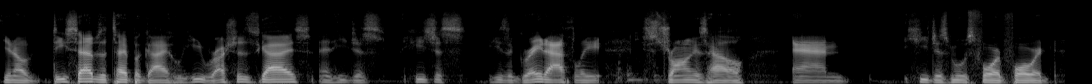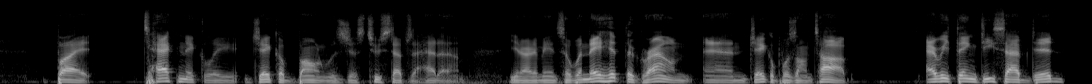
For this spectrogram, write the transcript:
You know, D Sab's the type of guy who he rushes guys and he just he's just he's a great athlete, strong as hell, and he just moves forward forward. But technically, Jacob Bone was just two steps ahead of him. You know what I mean? So when they hit the ground and Jacob was on top, everything DSAB did,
